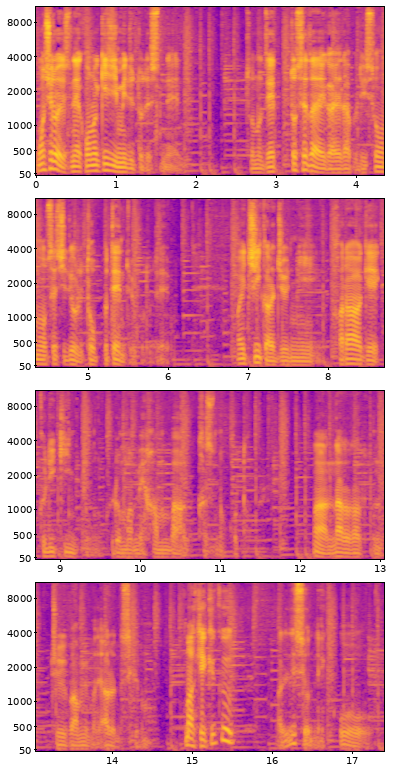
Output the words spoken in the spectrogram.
面白いですね。この記事見るとですねその Z 世代が選ぶ理想のおせち料理トップ10ということで、まあ、1位から順に唐揚げ栗きんとん黒豆ハンバーグ数のことまあなどなど10番目まであるんですけども。まあ結局あれですよね。こう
